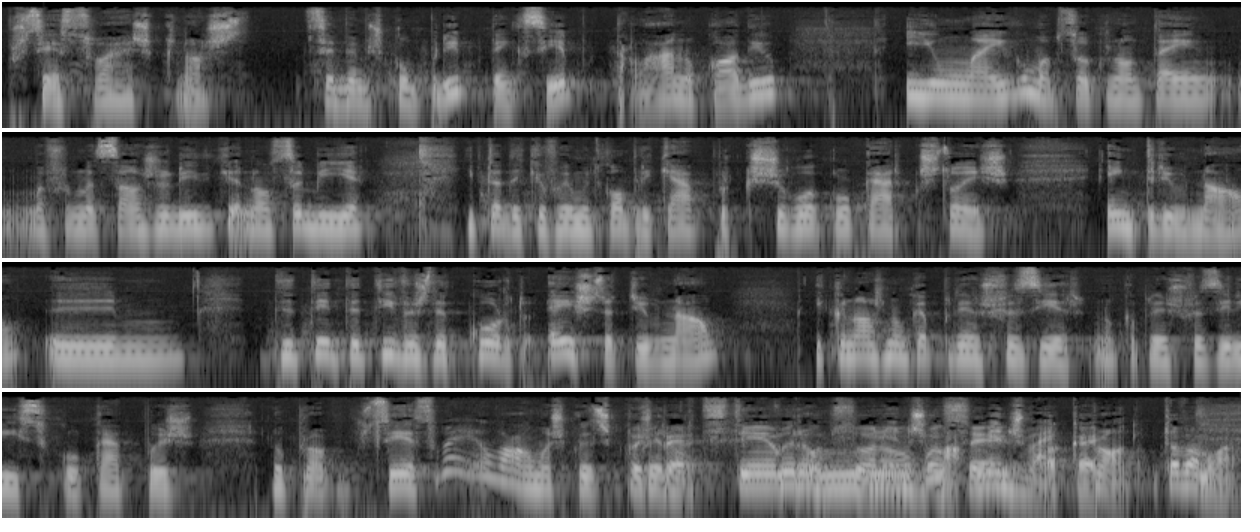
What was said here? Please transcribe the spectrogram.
processuais que nós sabemos cumprir, tem que ser, está lá no código, e um leigo, uma pessoa que não tem uma formação jurídica, não sabia. E, portanto, aquilo foi muito complicado porque chegou a colocar questões em tribunal, hum, de tentativas de acordo extra-tribunal, e que nós nunca podemos fazer, nunca podemos fazer isso, colocar depois no próprio processo. Bem, houve algumas coisas que Depois perde-se tempo, a pessoa não menos, mal, consegue. menos bem. Ok. Pronto. Então vamos lá.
